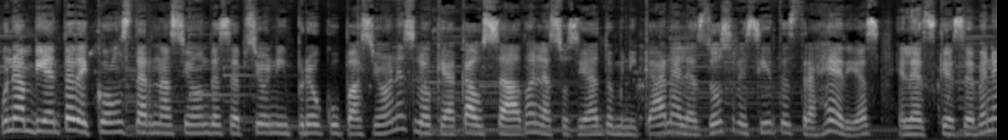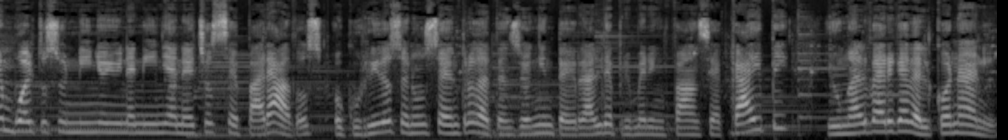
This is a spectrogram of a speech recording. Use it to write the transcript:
Un ambiente de consternación, decepción y preocupación es lo que ha causado en la sociedad dominicana las dos recientes tragedias en las que se ven envueltos un niño y una niña en hechos separados ocurridos en un centro de atención integral de primera infancia CAIPI y un albergue del CONANI.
